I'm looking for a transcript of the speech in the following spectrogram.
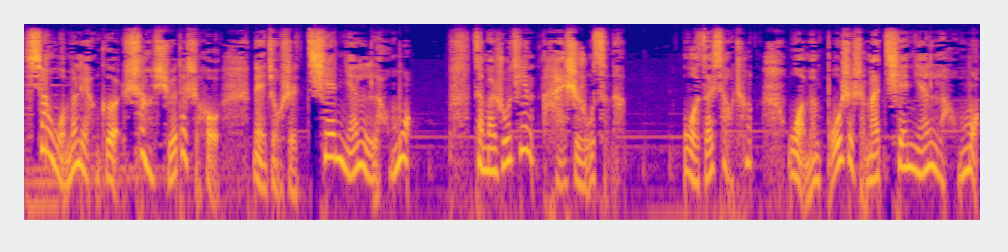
像我们两个上学的时候，那就是千年老墨，怎么如今还是如此呢？我则笑称我们不是什么千年老墨，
